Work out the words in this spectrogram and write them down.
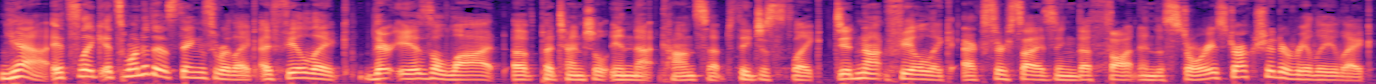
Yeah it's like it's one of those things where like i feel like there is a lot of potential in that concept. They just like did not feel like exercising the thought and the story structure to really like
